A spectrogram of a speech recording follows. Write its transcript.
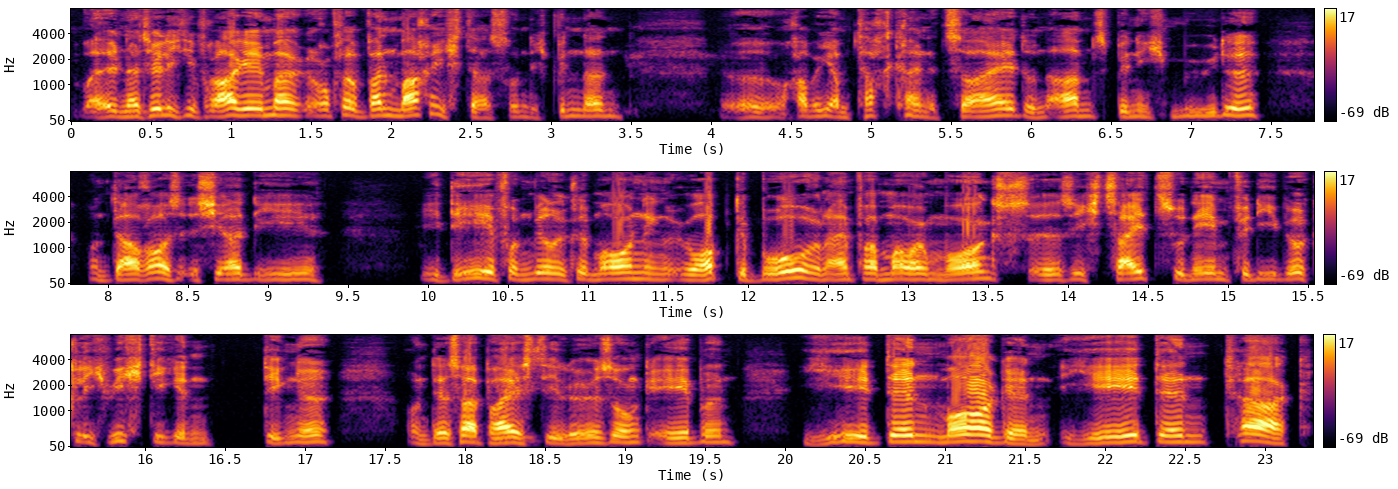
weil natürlich die Frage immer, wann mache ich das? Und ich bin dann, äh, habe ich am Tag keine Zeit und abends bin ich müde. Und daraus ist ja die Idee von Miracle Morning überhaupt geboren, einfach morgen morgens äh, sich Zeit zu nehmen für die wirklich wichtigen Dinge. Und deshalb heißt die Lösung eben, jeden Morgen, jeden Tag,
